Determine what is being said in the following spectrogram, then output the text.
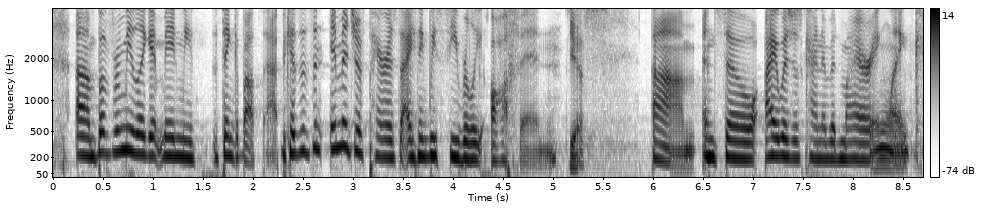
um, but for me like it made me think about that because it's an image of paris that i think we see really often Yes. Um, and so i was just kind of admiring like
